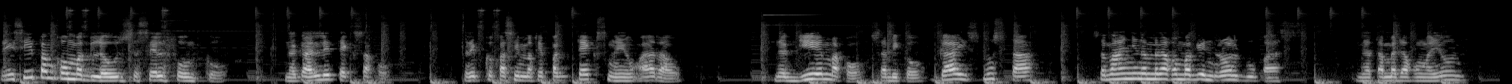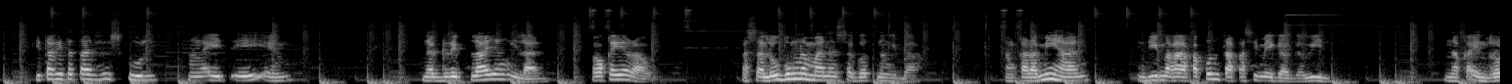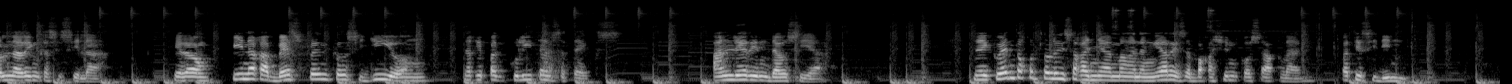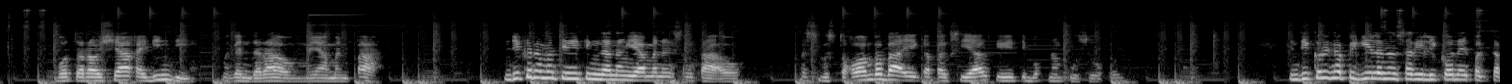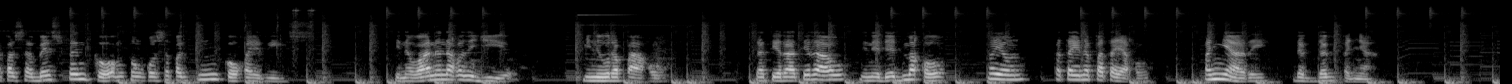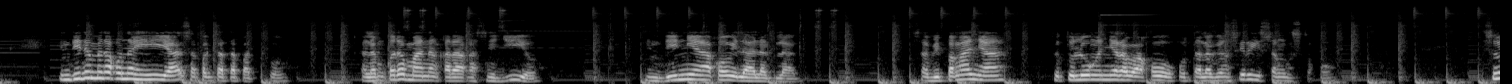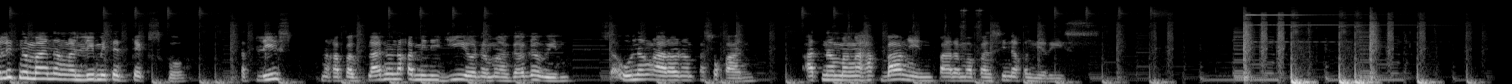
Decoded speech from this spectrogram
Naisipan ko mag-load sa cellphone ko. Nag-only text ako. Trip ko kasi makipag-text ngayong araw. Nag-GM ako, sabi ko, guys, musta? Samahan niyo naman ako mag-enroll bukas. Tinatamad ako ngayon. Kita-kita tayo sa school, mga 8 a.m. Nag-reply ang ilan, okay raw. Pasalubong naman ang sagot ng iba. Ang karamihan, hindi makakapunta kasi may gagawin. Naka-enroll na rin kasi sila. Pero ang pinaka-best friend ko si Gio ang nakipagkulitan sa text. Unli rin daw siya. Naikwento ko tuloy sa kanya ang mga nangyari sa bakasyon ko sa Aklan, pati si Dindi. Boto raw siya kay Dindi, maganda raw, mayaman pa. Hindi ko naman tinitingnan ang yaman ng isang tao. Mas gusto ko ang babae kapag siya ang tinitibok ng puso ko. Hindi ko rin napigilan ng sarili ko na ipagtapat sa best friend ko ang tungkol sa pagtingin ko kay Reese. Tinawanan ako ni Gio. Minura pa ako. Dati-rati raw, dinededma ko, ngayon, patay na patay ako. Panyari, dagdag pa niya. Hindi naman ako nahihiya sa pagtatapat ko. Alam ko naman ang karakas ni Gio. Hindi niya ako ilalaglag. Sabi pa nga niya, tutulungan niya raw ako kung talagang si Riz ang gusto ko. Sulit naman ang unlimited text ko. At least, nakapagplano na kami ni Gio ng mga gagawin sa unang araw ng pasukan at ng mga hakbangin para mapansin ako ni Riz.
